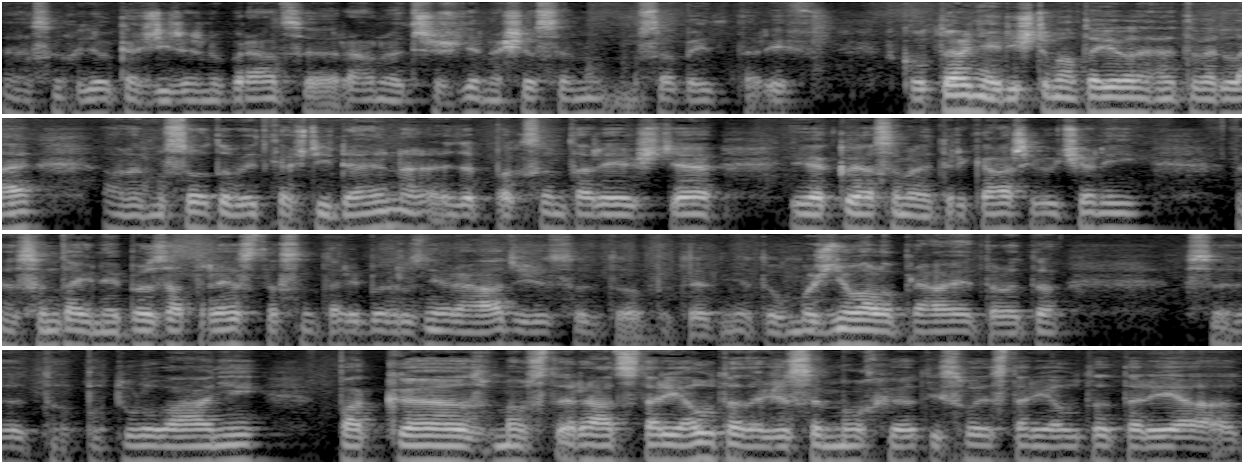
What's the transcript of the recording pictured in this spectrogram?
Já jsem chodil každý den do práce, ráno je tři na šest jsem musel být tady v, v kotelně, když to mám tady hned vedle, ale muselo to být každý den. Pak jsem tady ještě, jako já jsem elektrikář učený, jsem tady nebyl za trest, tak jsem tady byl hrozně rád, že jsem to, mě to umožňovalo právě tohleto to potulování. Pak eh, mám rád starý auta, takže jsem mohl ty svoje staré auta tady a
